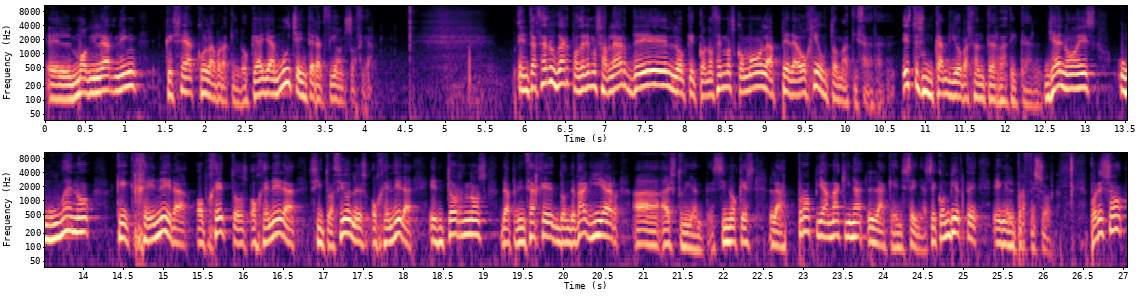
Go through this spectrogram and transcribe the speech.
el Mobile Learning que sea colaborativo, que haya mucha interacción social. En tercer lugar, podremos hablar de lo que conocemos como la pedagogía automatizada. Esto es un cambio bastante radical. Ya no es un humano que genera objetos o genera situaciones o genera entornos de aprendizaje donde va a guiar a, estudiantes, sino que es la propia máquina la que enseña, se convierte en el profesor. Por eso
